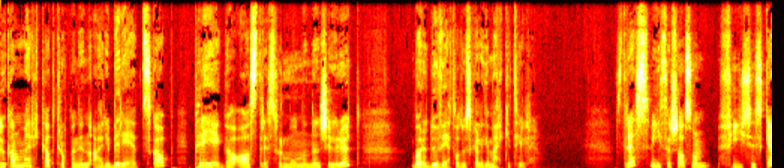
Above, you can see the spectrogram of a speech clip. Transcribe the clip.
Du kan merke at kroppen din er i beredskap, prega av stresshormonene den skiller ut, bare du vet hva du skal legge merke til. Stress viser seg som fysiske,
